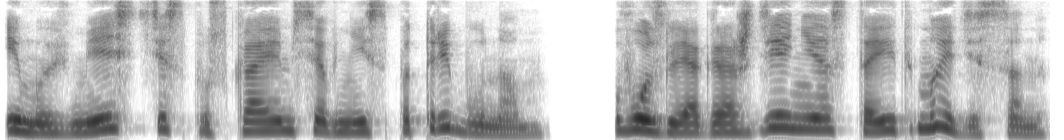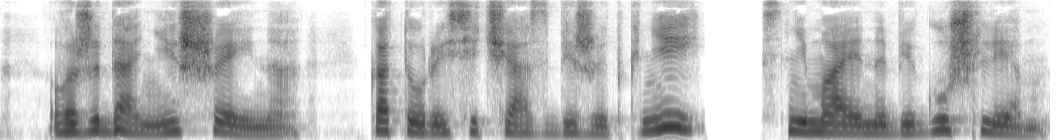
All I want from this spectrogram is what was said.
и мы вместе спускаемся вниз по трибунам. Возле ограждения стоит Мэдисон в ожидании Шейна, который сейчас бежит к ней, снимая на бегу шлем.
